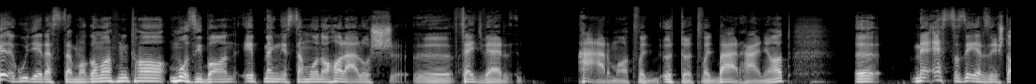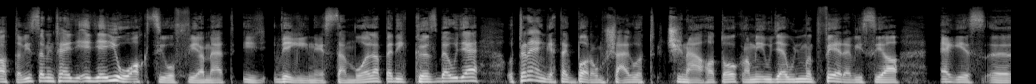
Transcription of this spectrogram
tényleg úgy éreztem magamat, mintha moziban épp megnéztem volna a halálos ö, fegyver hármat, vagy ötöt, vagy bárhányat, ö, mert ezt az érzést adta vissza, mintha egy, egy, egy jó akciófilmet így végignéztem volna, pedig közben ugye ott rengeteg baromságot csinálhatok, ami ugye úgymond félreviszi a egész uh,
